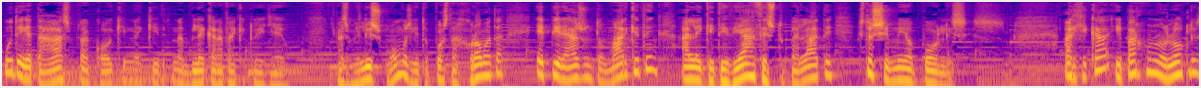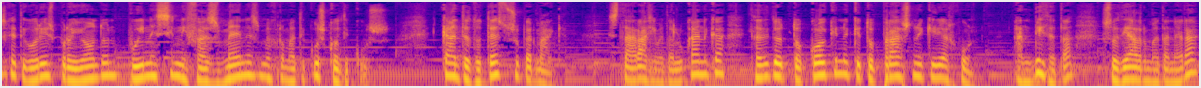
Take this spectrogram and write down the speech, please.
ούτε για τα άσπρα, κόκκινα, κίτρινα, μπλε καραβάκι του Αιγαίου. Α μιλήσουμε όμως για το πώς τα χρώματα επηρεάζουν το marketing αλλά και τη διάθεση του πελάτη στο σημείο πώλησης. Αρχικά υπάρχουν ολόκληρες κατηγορίες προϊόντων που είναι συνυφασμένες με χρωματικούς κωδικούς. Κάντε το τεστ στο σούπερ μάρκετ. Στα ράφια με τα λουκάνικα θα δείτε ότι το κόκκινο και το πράσινο κυριαρχούν. Αντίθετα, στο διάδρομο με τα νερά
